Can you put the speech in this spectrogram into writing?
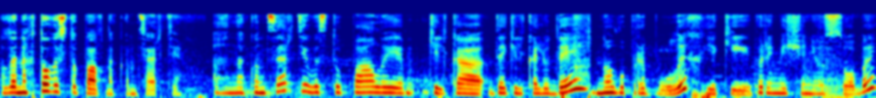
Олена, хто виступав на концерті? На концерті виступали кілька декілька людей, новоприбулих, які переміщені особи,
